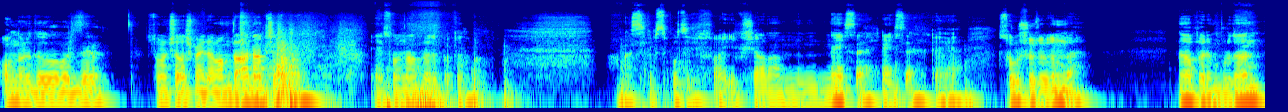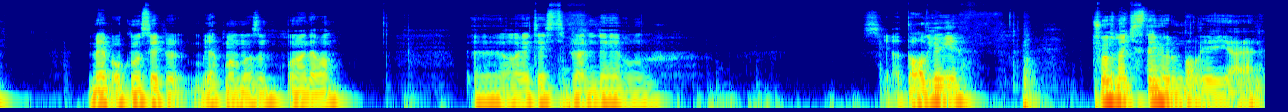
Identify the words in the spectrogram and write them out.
Onları da dolaba dizerim. Sonra çalışmaya devam. Daha ne yapacağım? En son ne yaparız bakalım. Anasını Spotify ifşa alan neyse neyse. Ee, soru çözüyordum da. Ne yaparım buradan? Map okuması yap- yapmam lazım. Buna devam. Ee, AYT spiralle bu. Ya dalgayı çözmek istemiyorum dalgayı ya yani.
